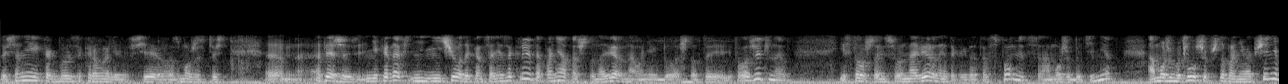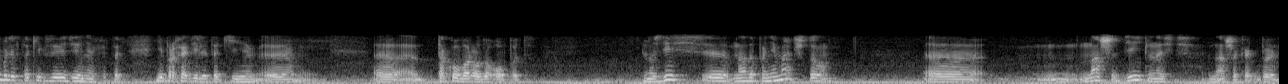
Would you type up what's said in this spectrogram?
То есть они как бы закрывали все возможности. То есть, э, опять же, никогда ничего до конца не закрыто. Понятно, что, наверное, у них было что-то положительное. Из того, что они сказали, наверное, это когда-то вспомнится, а может быть и нет. А может быть лучше, чтобы они вообще не были в таких заведениях, не проходили такие, э, э, такого рода опыт. Но здесь э, надо понимать, что э, наша деятельность, наша как бы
